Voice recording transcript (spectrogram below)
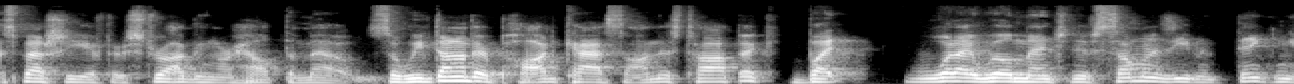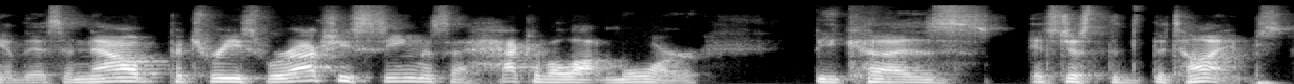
especially if they're struggling or help them out. So we've done other podcasts on this topic, but what I will mention, if someone is even thinking of this, and now Patrice, we're actually seeing this a heck of a lot more because it's just the, the times.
